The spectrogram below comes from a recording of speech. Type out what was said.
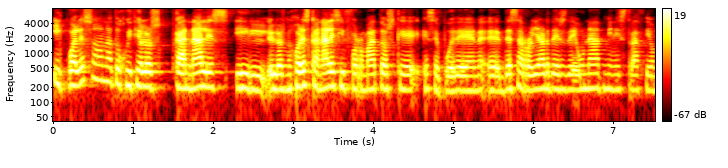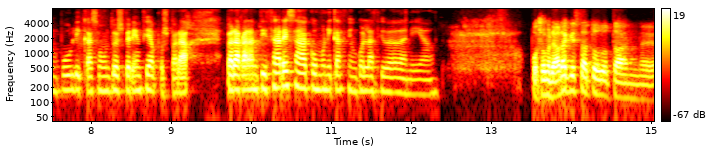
¿Y cuáles son, a tu juicio, los canales y los mejores canales y formatos que, se pueden eh, desarrollar desde una administración pública, según tu experiencia, pues para, para garantizar esa comunicación con la ciudadanía? Pues hombre, ahora que está todo tan eh,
